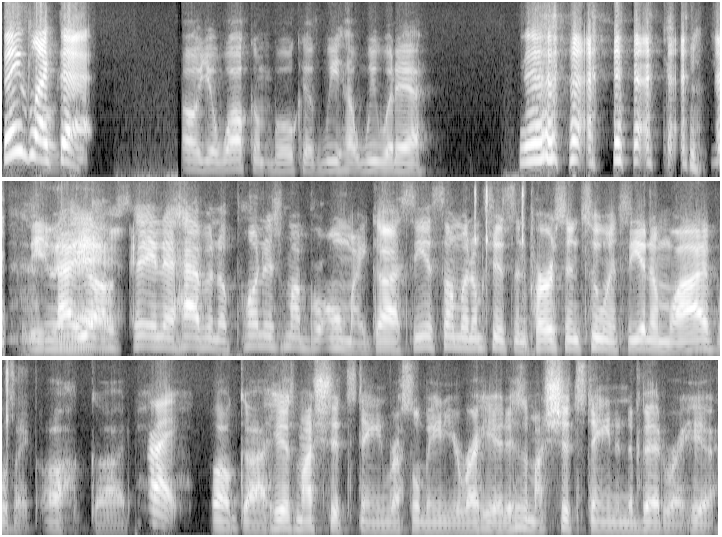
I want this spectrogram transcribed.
things like Oh, that. Oh, you're welcome, boo, because we ha- we were there. Leave it yo. I'm saying that having to punish my bro. Oh my god, seeing some of them shits in person too, and seeing them live was like, oh god, right. oh god. Here's my shit stain WrestleMania right here. This is my shit stain in the bed right here.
